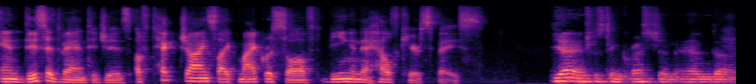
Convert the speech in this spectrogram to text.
and disadvantages of tech giants like Microsoft being in the healthcare space? Yeah, interesting question. And uh,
